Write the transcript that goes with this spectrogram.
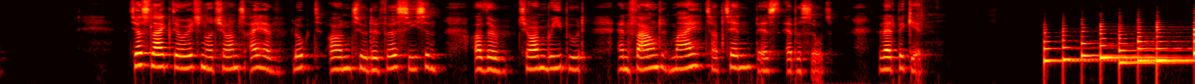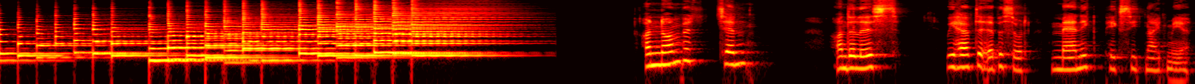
Just like the original Charms, I have looked on to the first season of the Charm reboot and found my top 10 best episodes. Let's begin. On number 10 on the list, we have the episode Manic Pixie Nightmare.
